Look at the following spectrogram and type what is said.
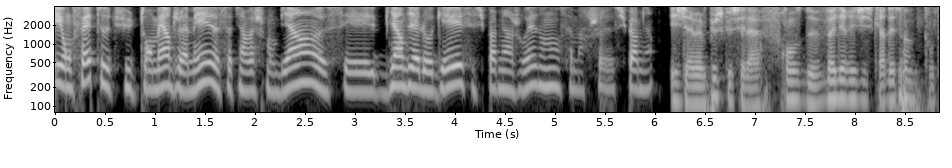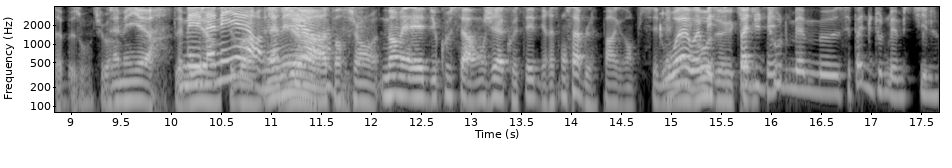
Et en fait, tu t'emmerdes jamais, ça tient vachement bien, euh, c'est bien dialogué, c'est super bien joué. Non, non, ça marche euh, super bien. Et je dirais même plus que c'est la France de Valérie Giscard d'Estaing dont t'as besoin, tu vois. La meilleure. Mais la meilleure, bien La sûr. meilleure, attention. Non, mais du coup, ça a rangé à côté des responsables, par exemple. C'est le même Ouais, ouais, mais c'est pas du tout le même, euh, c'est pas du tout le même style.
